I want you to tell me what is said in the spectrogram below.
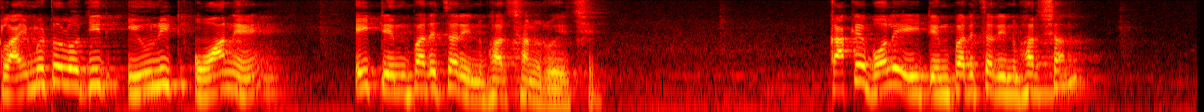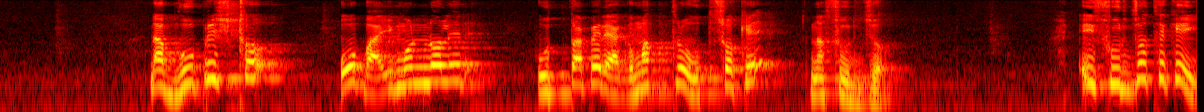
ক্লাইমেটোলজির ইউনিট ওয়ানে এই টেম্পারেচার ইনভারসান রয়েছে। কাকে বলে এই টেম্পারেচার ইনভারসান না, ভূপৃষ্ঠ ও বায়ুমণ্ডলের উত্তাপের একমাত্র উৎসকে না সূর্য? এই সূর্য থেকেই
